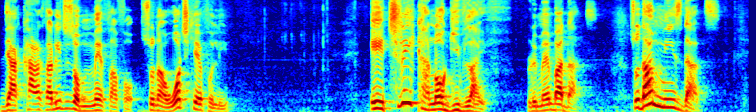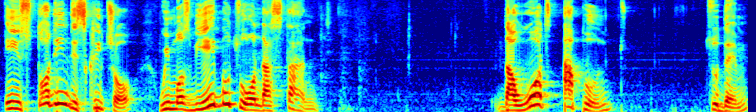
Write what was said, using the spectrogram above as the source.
they are characteristics of metaphor. So now watch carefully. A tree cannot give life. Remember that. So that means that in studying the scripture, we must be able to understand that what happened to them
